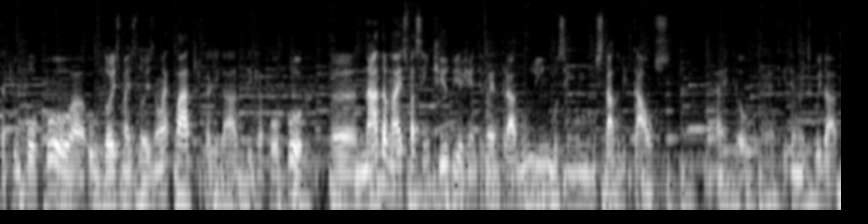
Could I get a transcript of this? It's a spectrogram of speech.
daqui um pouco uh, o 2 mais 2 não é 4, tá ligado? Daqui a pouco uh, nada mais faz sentido e a gente vai entrar num limbo, assim, num estado de caos. Né? Então é, tem que ter muito cuidado.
